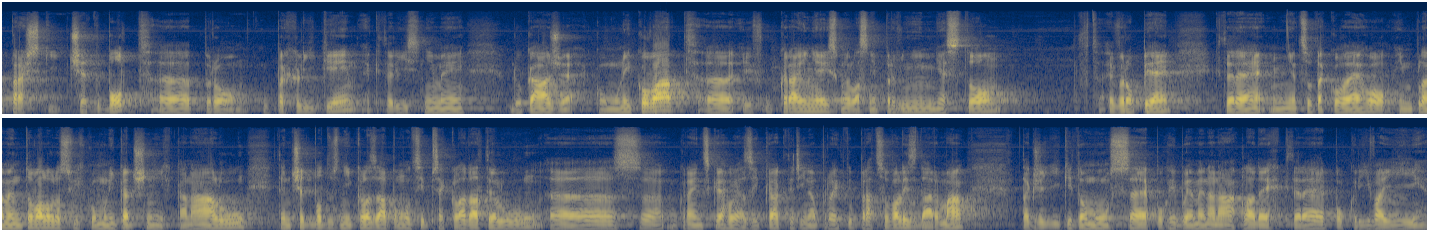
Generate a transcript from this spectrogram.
pražský chatbot pro uprchlíky, který s nimi dokáže komunikovat. I v Ukrajině jsme vlastně první město v Evropě, které něco takového implementovalo do svých komunikačních kanálů. Ten chatbot vznikl za pomoci překladatelů z ukrajinského jazyka, kteří na projektu pracovali zdarma, takže díky tomu se pohybujeme na nákladech, které pokrývají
